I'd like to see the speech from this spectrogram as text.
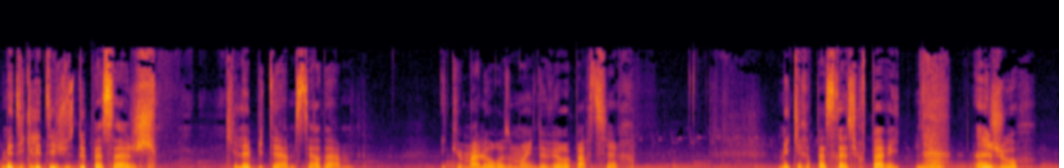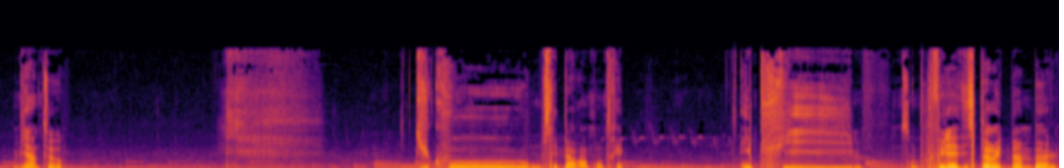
Il m'a dit qu'il était juste de passage, qu'il habitait à Amsterdam et que malheureusement il devait repartir. Mais qu'il repasserait sur Paris un jour, bientôt. Du coup, on s'est pas rencontrés. Et puis, son profil a disparu de Bumble.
